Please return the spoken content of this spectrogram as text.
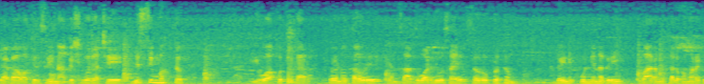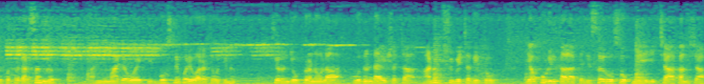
या गावातील श्री नागेश्वराचे निस्सिम भक्त युवा पत्रकार प्रणव तावरे यांचा आज वाढदिवस आहे. सर्वप्रथम दैनिक पुण्यनगरी बारामती तालुका मराठी पत्रकार संघ आणि माझ्या वैयक्तिक भोसले परिवाराच्या वतीनं चिरंजीव प्रणवला उदंड आयुष्याच्या अनेक शुभेच्छा देतो. या पुढील काळात त्याची सर्व स्वप्ने इच्छा आकांक्षा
